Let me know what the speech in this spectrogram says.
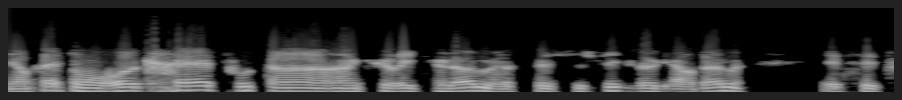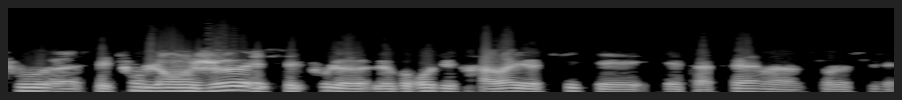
Et en fait, on recrée tout un, un curriculum spécifique The Garden. Et c'est tout, euh, c'est tout l'enjeu et c'est tout le, le gros du travail aussi qui est, qui est à faire euh, sur le sujet.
